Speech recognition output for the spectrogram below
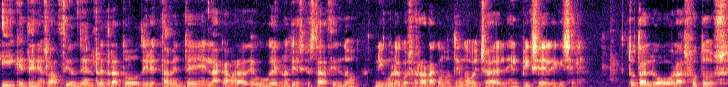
y que tienes la opción del retrato directamente en la cámara de Google, no tienes que estar haciendo ninguna cosa rara como tengo hecha en el Pixel XL. Total, luego las fotos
